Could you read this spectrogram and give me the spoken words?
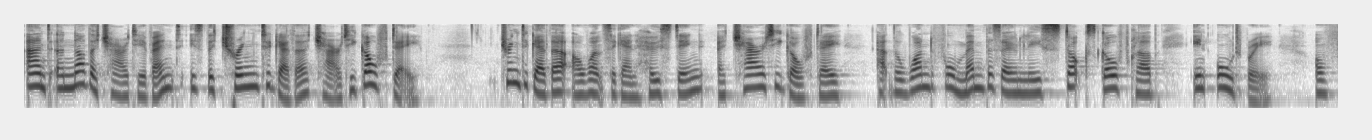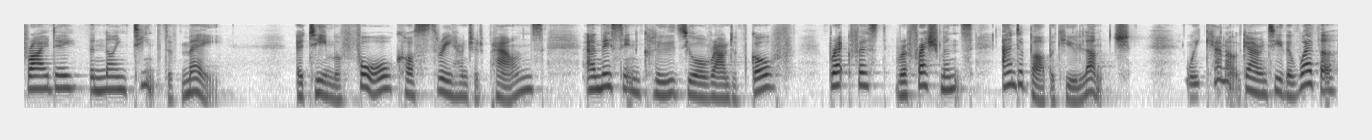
And another charity event is the Tring Together Charity Golf Day. Tring Together are once again hosting a charity golf day at the wonderful members only Stocks Golf Club in Aldbury on Friday, the 19th of May. A team of four costs £300, and this includes your round of golf, breakfast, refreshments, and a barbecue lunch. We cannot guarantee the weather,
